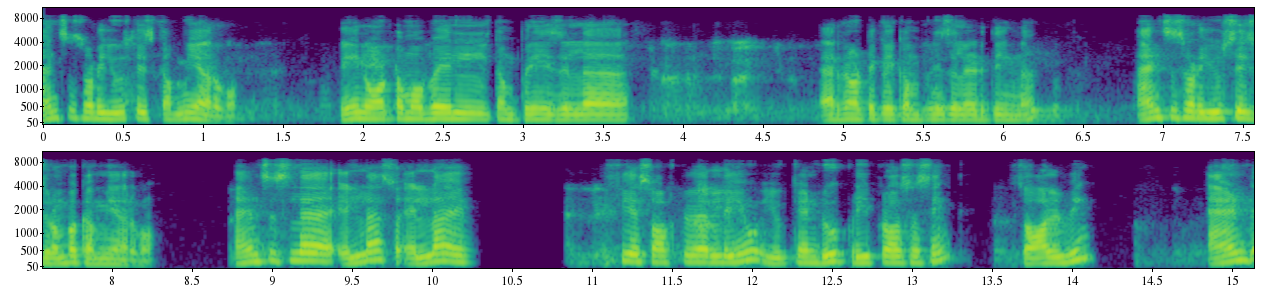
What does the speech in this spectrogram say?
ஆன்சர்ஸோட யூசேஜ் கம்மியாக இருக்கும். மெயின் ஆட்டோமொபைல் கம்பெனிஸ் இல்ல ஏரோநாட்டிக்கல் கம்பெனிஸ் எல்லாம் எடுத்தீங்கன்னா ஆன்சஸோட யூசேஜ் ரொம்ப கம்மியாக இருக்கும். ஆன்சஸ்ல எல்லா எல்லா எஃப்ஏ சாஃப்ட்வேர்லயும் you can do pre processing solving and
